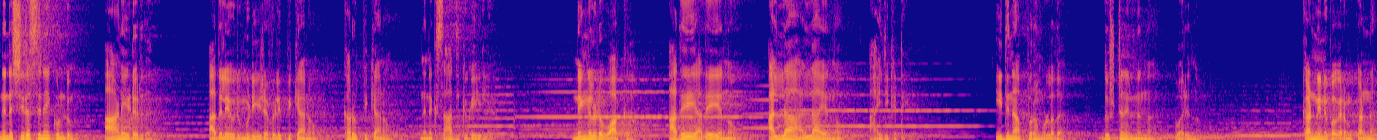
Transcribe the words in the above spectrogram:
നിന്റെ ശിരസിനെ കൊണ്ടും ആണയിടരുത്. അതിലെ ഒരു മുടിയിഴ വെളുപ്പിക്കാനോ കറുപ്പിക്കാനോ നിനക്ക് സാധിക്കുകയില്ല. നിങ്ങളുടെ വാക്ക് അതേ അതേ എന്നോ അല്ല അല്ല എന്നോ ആയിരിക്കട്ടെ. ഇതിനപ്പുറമുള്ളത് ദുഷ്ടനിൽ നിന്ന് വരുന്നു. കണ്ണിനു പകരം കണ്ണ്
